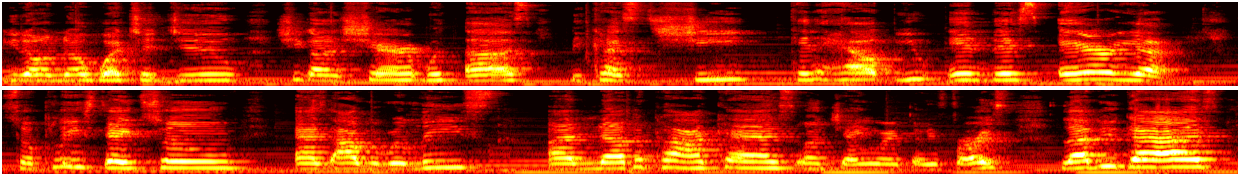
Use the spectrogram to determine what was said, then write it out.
you don't know what to do, she's going to share it with us because she can help you in this area. So please stay tuned as I will release another podcast on January 31st. Love you guys.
